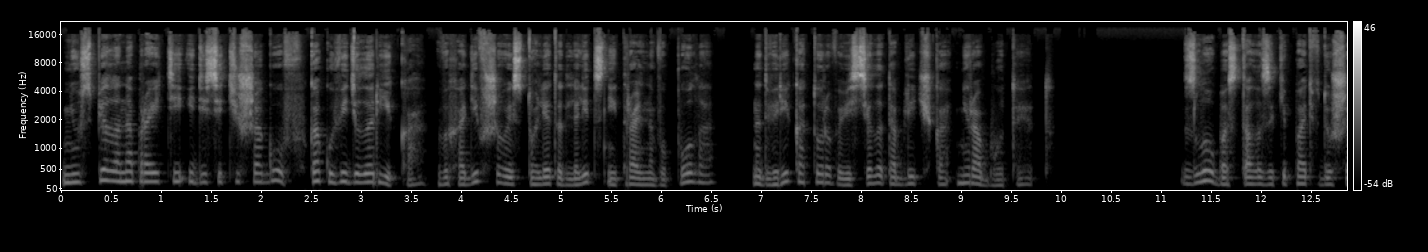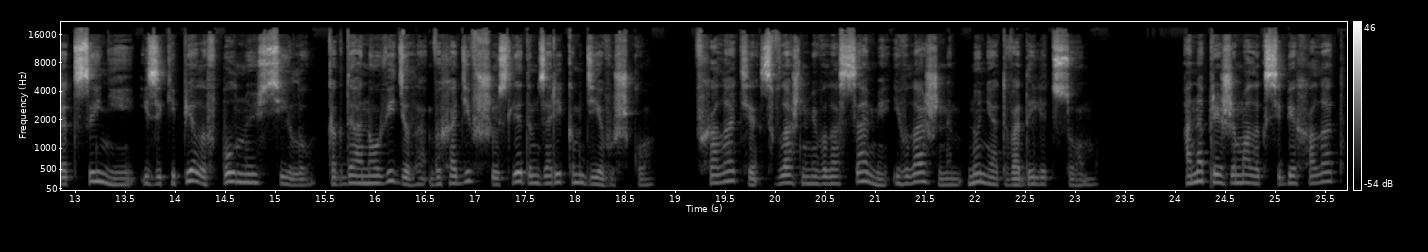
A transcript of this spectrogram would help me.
Не успела она пройти и десяти шагов, как увидела Рика, выходившего из туалета для лиц нейтрального пола, на двери которого висела табличка «Не работает». Злоба стала закипать в душе Цинии и закипела в полную силу, когда она увидела выходившую следом за Риком девушку в халате с влажными волосами и влажным, но не от воды лицом. Она прижимала к себе халат,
